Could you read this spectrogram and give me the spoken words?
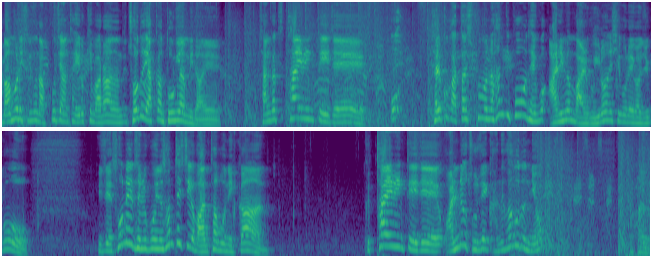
마무리 지는 건 나쁘지 않다 이렇게 말하는데 저도 약간 동의합니다. 예. 장갑차 타이밍 때 이제 어 될 것 같다 싶으면 한개 뽑으면 되고 아니면 말고 이런 식으로 해가지고 이제 손에 들고 있는 선택지가 많다 보니까 그 타이밍 때 이제 완료 조정이 가능하거든요. 자, 과연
